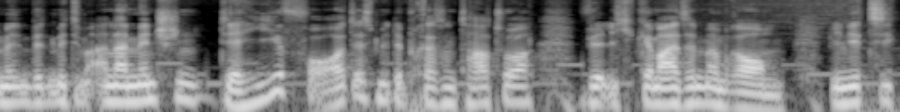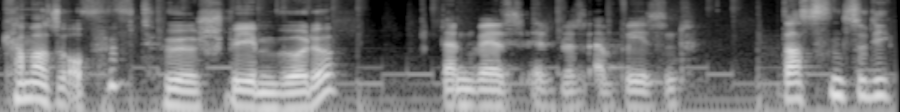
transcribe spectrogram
mit, mit dem anderen Menschen, der hier vor Ort ist, mit dem Präsentator, wirklich gemeinsam im Raum. Wenn jetzt die Kamera so auf Hüfthöhe schweben würde, Dann wäre es etwas abwesend. Das sind so die,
